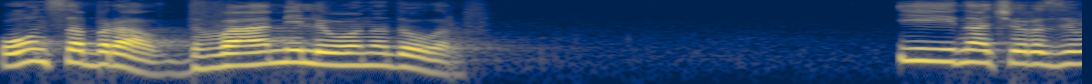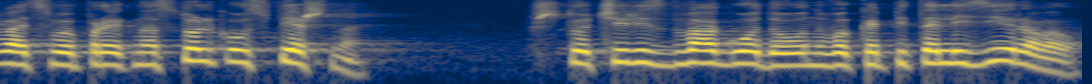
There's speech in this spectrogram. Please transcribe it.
он собрал 2 миллиона долларов. И начал развивать свой проект настолько успешно, что через два года он его капитализировал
